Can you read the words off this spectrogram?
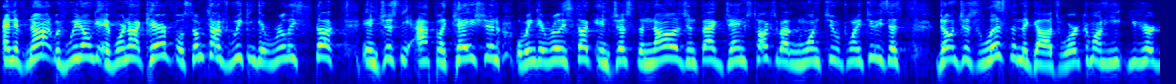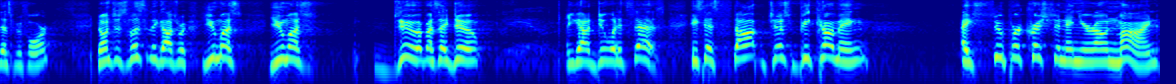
And if not, if we don't get, if we're not careful, sometimes we can get really stuck in just the application or we can get really stuck in just the knowledge. In fact, James talks about in 1 2 22, he says, Don't just listen to God's word. Come on, he, you've heard this before. Don't just listen to God's word. You must, you must do, everybody say do. You got to do what it says. He says, stop just becoming a super Christian in your own mind.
